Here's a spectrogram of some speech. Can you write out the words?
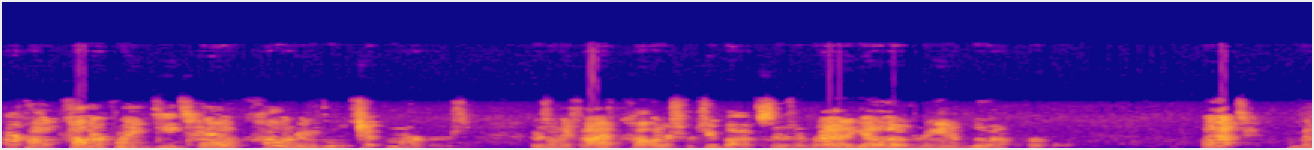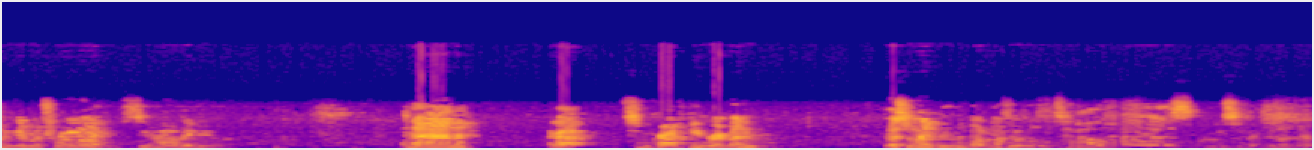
are called Color Point Detail Coloring Dual Tip Markers. There's only five colors for two bucks. There's a red, a yellow, a green, a blue, and a purple. But I'm going to give them a try, see how they do. And then I got some crafty ribbon. This one, I don't know if you'll be able to tell how it is. Let me see if I can.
